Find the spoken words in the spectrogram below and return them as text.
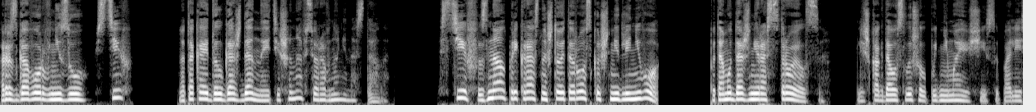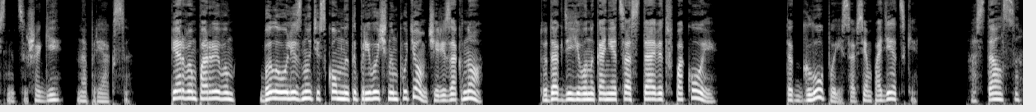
Разговор внизу стих, но такая долгожданная тишина все равно не настала. Стив знал прекрасно, что это роскошь не для него, потому даже не расстроился, лишь когда услышал поднимающиеся по лестнице шаги, напрягся. Первым порывом было улизнуть из комнаты привычным путем, через окно, туда, где его, наконец, оставят в покое. Так глупо и совсем по-детски. Остался.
